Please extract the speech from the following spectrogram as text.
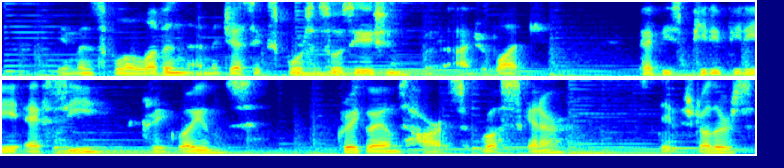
the Invincible 11 and Majestic Sports Association with Andrew Black, Pepe's Piri FC, Craig Williams, Craig Williams Hearts Ross Skinner, David Struthers,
